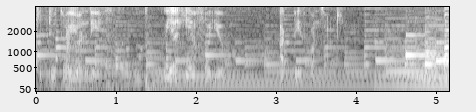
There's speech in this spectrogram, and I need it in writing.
to tutor you on this. We are here for you at Peace Consult.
